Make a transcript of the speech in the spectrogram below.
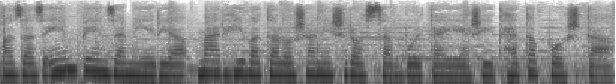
Azaz én pénzem írja, már hivatalosan is rosszabbul teljesíthet a posta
